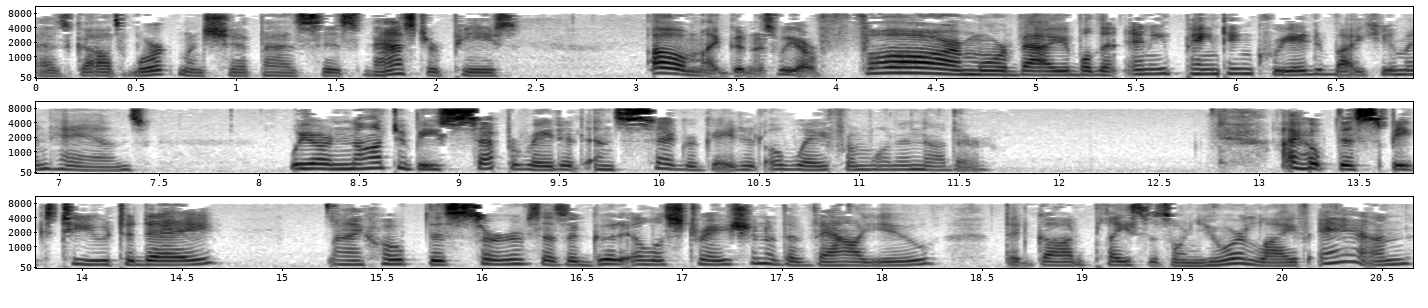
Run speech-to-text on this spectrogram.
as God's workmanship, as his masterpiece. Oh my goodness, we are far more valuable than any painting created by human hands. We are not to be separated and segregated away from one another. I hope this speaks to you today. I hope this serves as a good illustration of the value that God places on your life and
